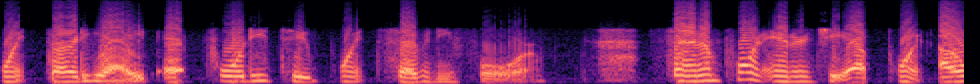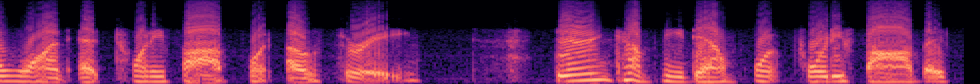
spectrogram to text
0.38 at 42.74. Centerpoint Energy up 0.01 at 25.03. Deere Company down 0.45 at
